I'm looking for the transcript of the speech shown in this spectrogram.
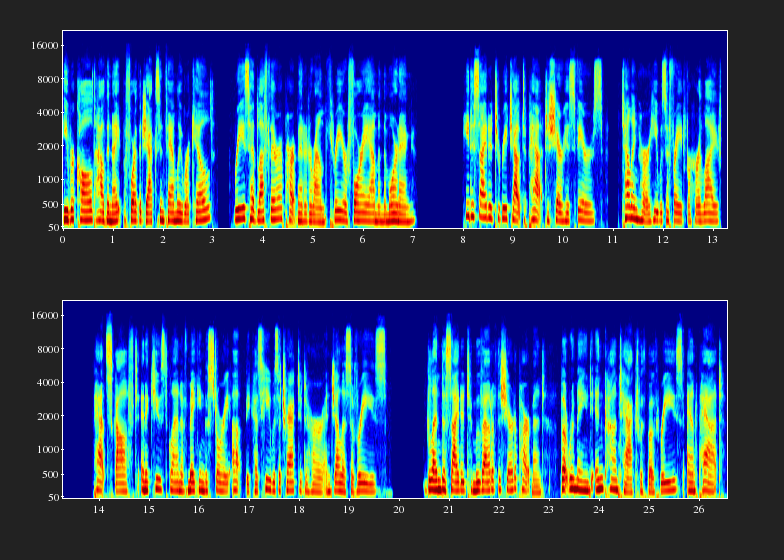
He recalled how the night before the Jackson family were killed, Rees had left their apartment at around 3 or 4 a.m. in the morning. He decided to reach out to Pat to share his fears, telling her he was afraid for her life. Pat scoffed and accused Glenn of making the story up because he was attracted to her and jealous of Rees. Glenn decided to move out of the shared apartment, but remained in contact with both Rees and Pat.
